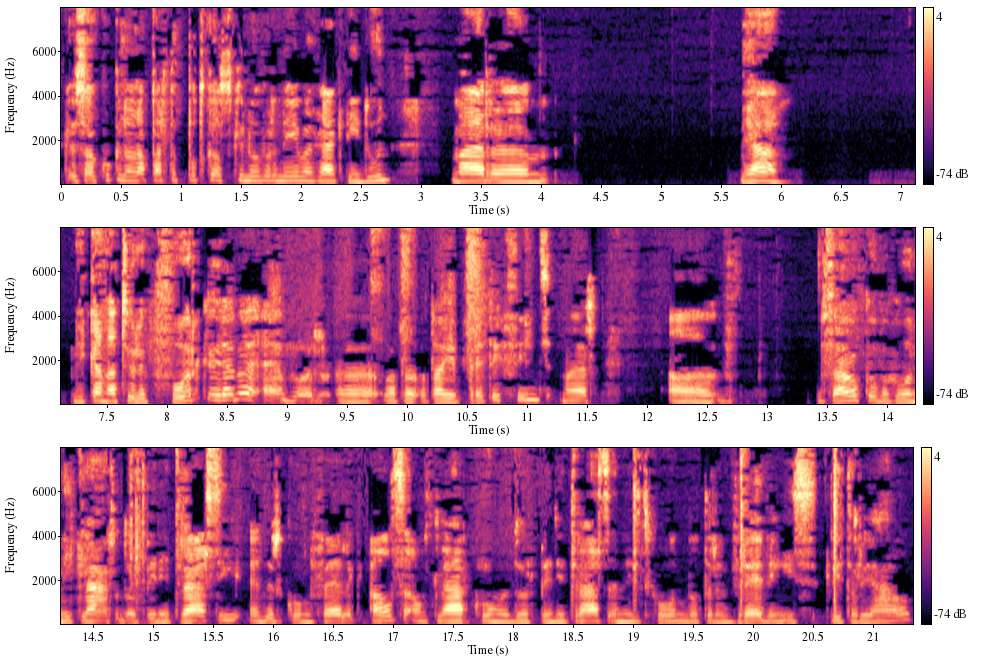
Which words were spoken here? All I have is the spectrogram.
zou ik ook een aparte podcast kunnen over nemen. Ga ik niet doen. Maar um, ja, je kan natuurlijk voorkeur hebben hè, voor uh, wat, wat je prettig vindt. Maar uh, vrouwen komen gewoon niet klaar door penetratie. En er komen feitelijk, als ze al klaarkomen door penetratie, dan is het gewoon dat er een wrijving is clitoriaal.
